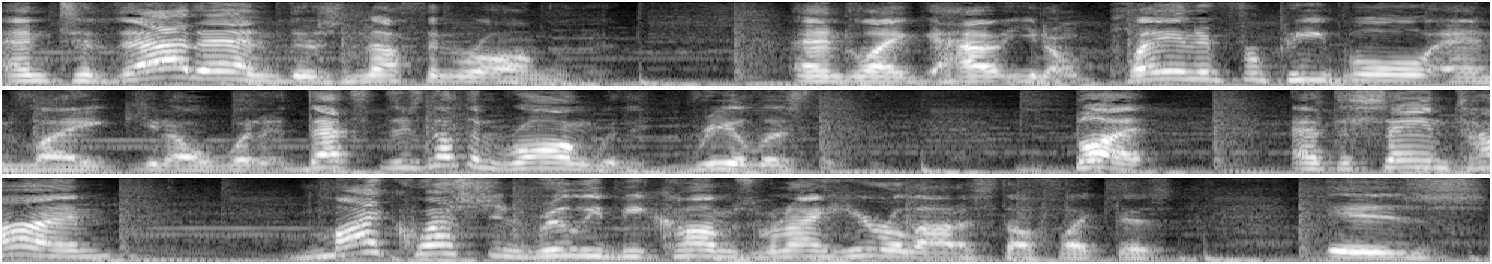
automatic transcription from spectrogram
And to that end, there's nothing wrong with it. And like how you know, playing it for people and like, you know, what that's there's nothing wrong with it, realistically. But at the same time, my question really becomes when I hear a lot of stuff like this is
